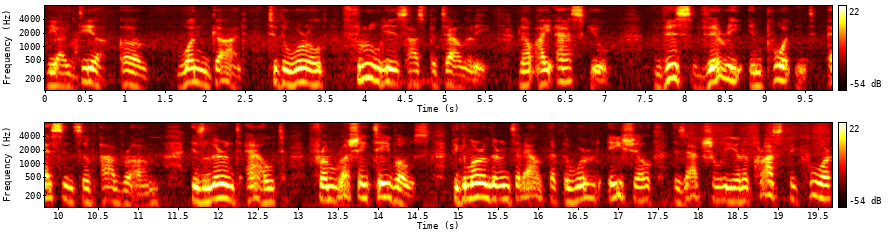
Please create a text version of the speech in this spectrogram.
the idea of one God to the world through his hospitality. Now I ask you, this very important essence of Abraham is learned out from Roshei Teivos. The Gemara learns it out that the word Eshel is actually an acrostic for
